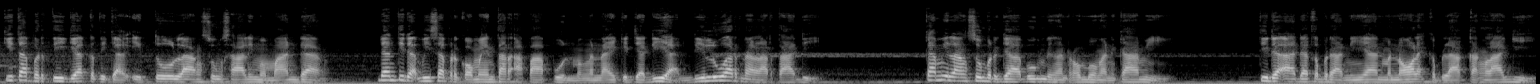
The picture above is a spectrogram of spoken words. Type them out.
Kita bertiga ketika itu langsung saling memandang dan tidak bisa berkomentar apa pun mengenai kejadian di luar nalar tadi. Kami langsung bergabung dengan rombongan kami. Tidak ada keberanian menoleh ke belakang lagi.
